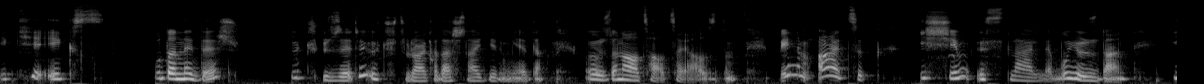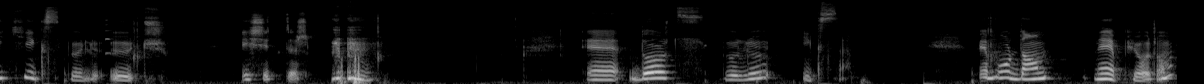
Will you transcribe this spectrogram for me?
2x bu da nedir? 3 üzeri 3'tür arkadaşlar 27. O yüzden alt alta yazdım. Benim artık işim üstlerle. Bu yüzden 2x bölü 3 eşittir. e, 4 bölü x'e. Ve buradan ne yapıyorum?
